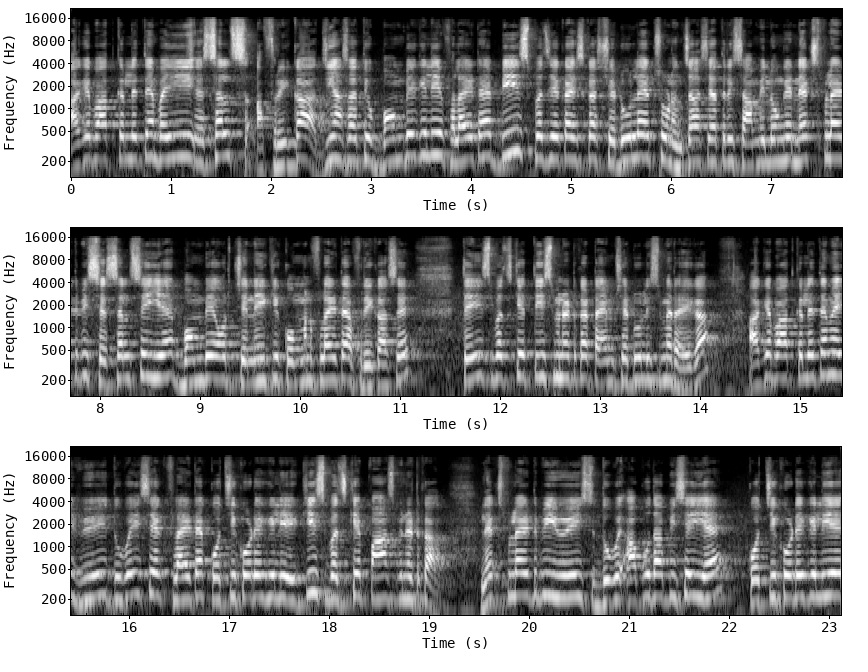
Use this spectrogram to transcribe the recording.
आगे बात कर लेते हैं भाई, सेल्स अफ्रीका। जी हाँ साथियों, बॉम्बे के लिए फ़्लाइट है 20 बजे का इसका शेड्यूल है, एक सौ उनचास यात्री शामिल होंगे। नेक्स्ट फ़्लाइट भी सेसल से ही है, बॉम्बे और चेन्नई की कॉमन फ़्लाइट है अफ्रीका से। तेईस बज के तीस मिनट का टाइम शेड्यूल इसमें रहेगा। आगे बात कर लेते हैं मैं यूएई दुबई से एक फ़्लाइट है कोचीकोड़े के लिए, इक्कीस बज के पाँच मिनट का। नेक्स्ट फ़्लाइट भी यूएई दुबई अबू धाबी से ही है, कोचीकोड़े के लिए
